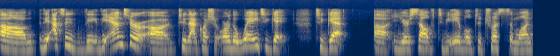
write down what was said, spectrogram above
um the actually the the answer uh to that question or the way to get to get uh, yourself to be able to trust someone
